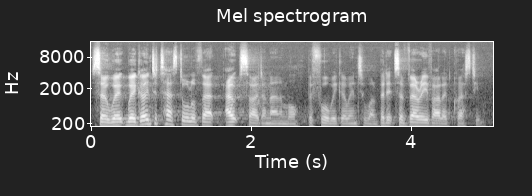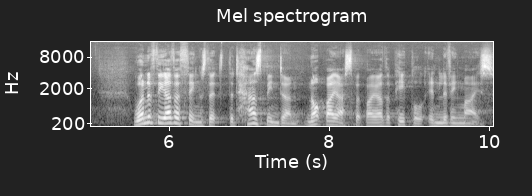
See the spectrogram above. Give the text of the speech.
So we're, we're going to test all of that outside an animal before we go into one, but it's a very valid question. One of the other things that, that has been done, not by us, but by other people in living mice,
